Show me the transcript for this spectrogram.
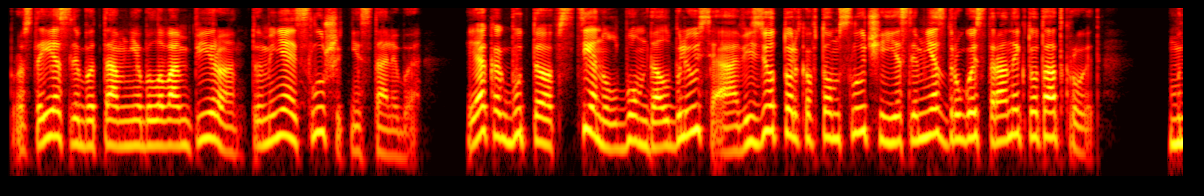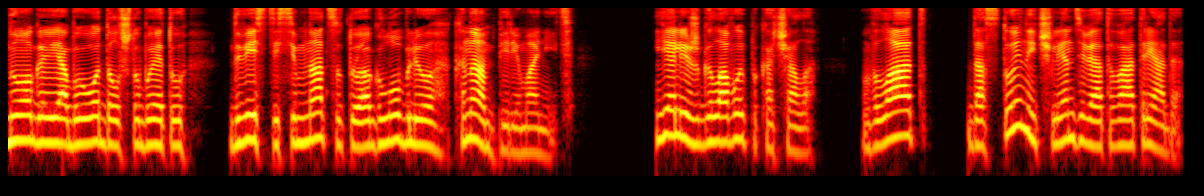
Просто если бы там не было вампира, то меня и слушать не стали бы. Я как будто в стену лбом долблюсь, а везет только в том случае, если мне с другой стороны кто-то откроет. Многое я бы отдал, чтобы эту 217-ю оглоблю к нам переманить. Я лишь головой покачала. Влад — достойный член девятого отряда.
